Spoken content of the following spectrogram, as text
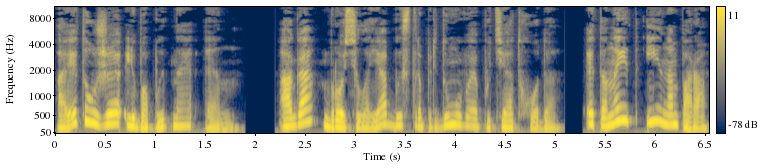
А это уже любопытная Энн». «Ага», — бросила я, быстро придумывая пути отхода. «Это Нейт, и нам пора».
